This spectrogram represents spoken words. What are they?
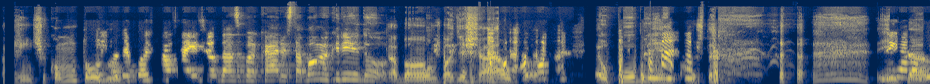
pra gente como um todo. Depois passa aí seus dados bancários, tá bom, meu querido? Tá bom, pode deixar. o, é o publi, ele custa. então,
